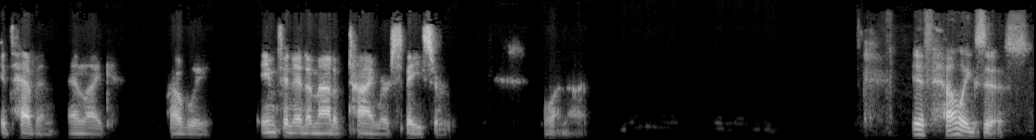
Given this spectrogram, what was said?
it's heaven and like probably infinite amount of time or space or whatnot. If hell exists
